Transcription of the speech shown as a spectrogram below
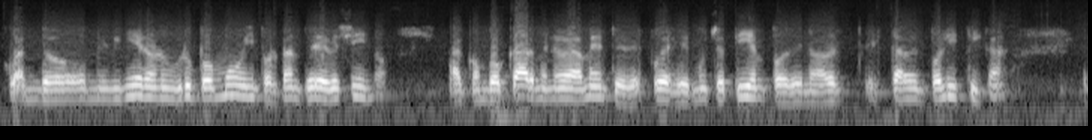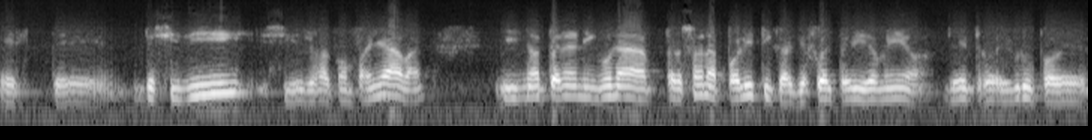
cuando me vinieron un grupo muy importante de vecinos a convocarme nuevamente después de mucho tiempo de no haber estado en política, este, decidí si ellos acompañaban y no tener ninguna persona política, que fue el pedido mío dentro del grupo de,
